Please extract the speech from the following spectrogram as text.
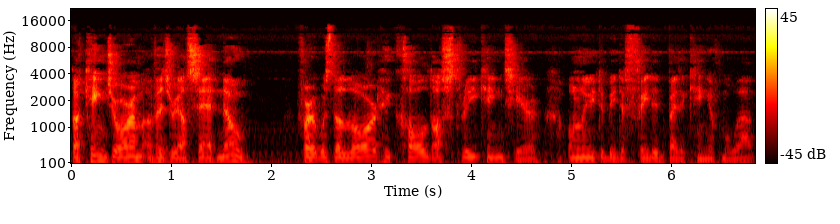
But King Joram of Israel said, No, for it was the Lord who called us three kings here, only to be defeated by the king of Moab.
